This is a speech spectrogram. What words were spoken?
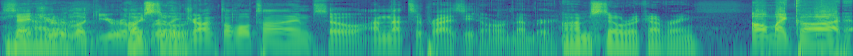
Said Yeah, you were look, you were I'm like really still- drunk the whole time, so I'm not surprised you don't remember. I'm still recovering. Oh my God!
